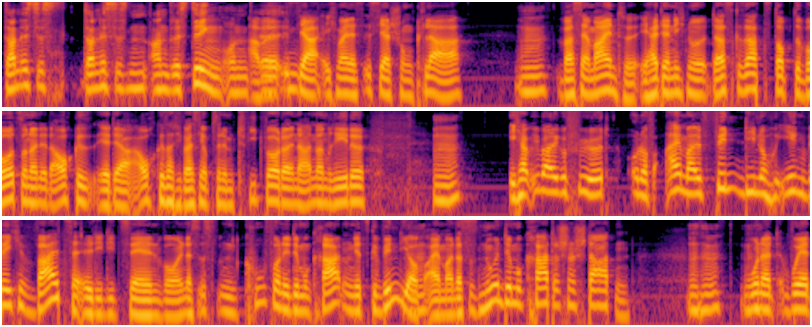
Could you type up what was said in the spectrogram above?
dann ist es, dann ist es ein anderes Ding. Und, Aber äh, ja, ich meine, es ist ja schon klar, mhm. was er meinte. Er hat ja nicht nur das gesagt, Stop the Vote, sondern er hat, auch er hat ja auch gesagt, ich weiß nicht, ob es in einem Tweet war oder in einer anderen Rede, mhm. ich habe überall geführt und auf einmal finden die noch irgendwelche Wahlzettel, die die zählen wollen. Das ist ein Coup von den Demokraten und jetzt gewinnen die mhm. auf einmal. Das ist nur in demokratischen Staaten. Mhm, wo, er, wo er,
